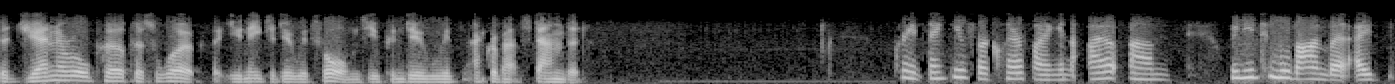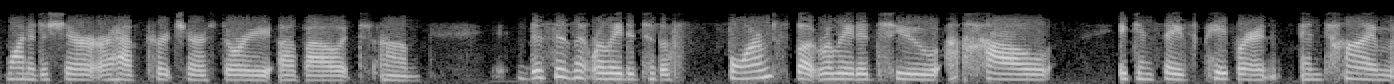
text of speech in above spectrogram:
the general purpose work that you need to do with forms you can do with Acrobat Standard. Great. Thank you for clarifying. And I, um, we need to move on, but I wanted to share or have Kurt share a story about um, this isn't related to the forms, but related to how it can save paper and, and time.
